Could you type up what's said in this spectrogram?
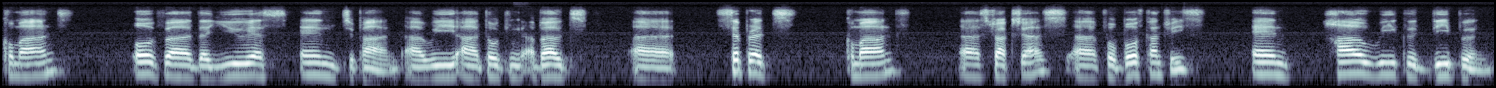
command of uh, the U.S. and Japan. Uh, we are talking about uh, separate command uh, structures uh, for both countries and how we could deepen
